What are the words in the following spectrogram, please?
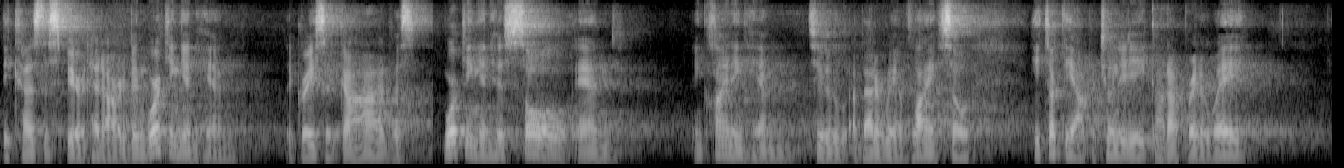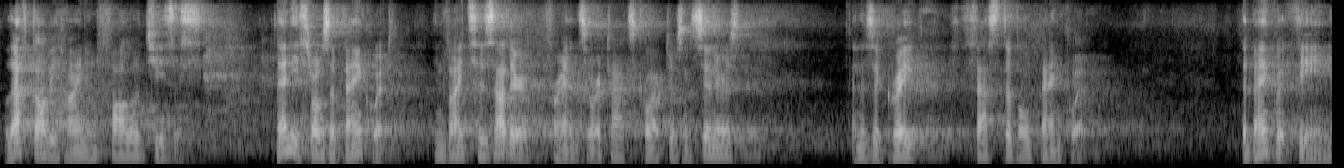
because the Spirit had already been working in him. The grace of God was working in his soul and inclining him to a better way of life. So he took the opportunity, got up right away, left all behind, and followed Jesus. Then he throws a banquet, invites his other friends who are tax collectors and sinners, and there's a great festival banquet. The banquet theme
